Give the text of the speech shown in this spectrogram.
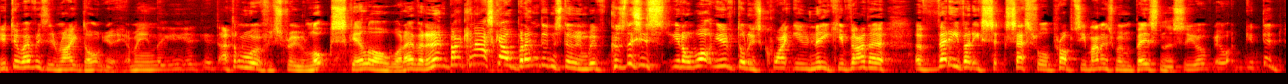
You do everything right, don't you? I mean, I don't know if it's through luck, skill, or whatever. And I can ask how Brendan's doing with because this is, you know, what you've done is quite unique. You've had a, a very, very successful property management business. You, you did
